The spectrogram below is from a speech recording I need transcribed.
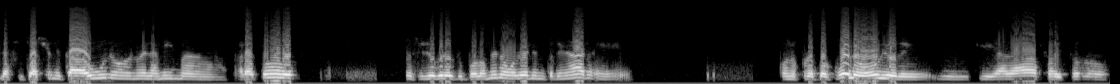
la situación de cada uno no es la misma para todos. Entonces yo creo que por lo menos volver a entrenar eh, con los protocolos obvio de, que haga AFA y todo,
